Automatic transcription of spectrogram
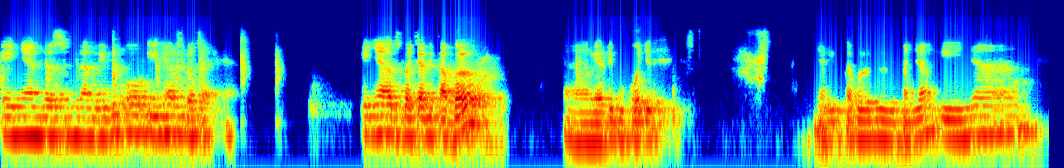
E-nya 29.000. Oh, I-nya harus baca ya. I-nya harus baca di tabel. Nah, lihat di buku aja deh. Jadi tabel lebih panjang. I-nya Oh,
